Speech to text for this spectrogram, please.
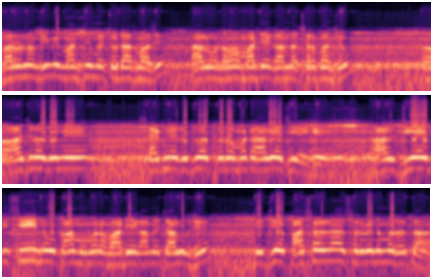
મારું નામ બીબી માનસિંહભાઈ ચુડાસમા છે. હાલ હું નવા માટિયા ગામના સરપંચ છું. આજરોજ અમે સાહેબને રજૂઆત કરવા માટે આવ્યા છીએ કે હાલ જીઆઈડીસીનું કામ અમારા માઢિયા ગામે ચાલુ છે. તે જે પાછળના સર્વે નંબર હતા,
